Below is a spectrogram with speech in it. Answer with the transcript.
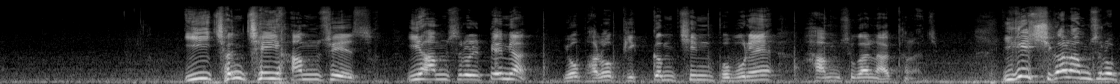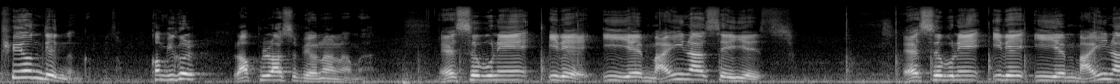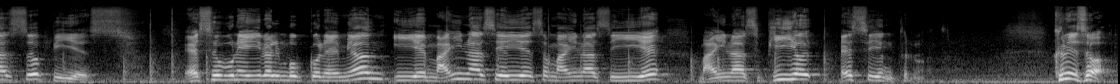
이 전체의 함수에서 이 함수를 빼면 요 바로 빗금친 부분의 함수가 나타나죠. 이게 시간 함수로 표현되는 겁니다. 그럼 이걸 라플라스 변환하면 S분의 1의 2의 마이너스 AS S분의 1의 2의 마이너스 BS S분의 1을 묶어내면 2의 마이너스 A에서 마이너스 2의 마이너스 BS 형태로 나타나 그래서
